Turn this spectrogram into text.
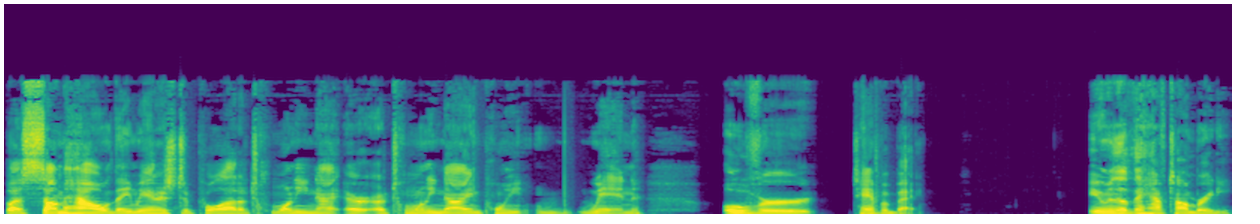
But somehow they managed to pull out a 29 or a 29 point win over Tampa Bay even though they have Tom Brady.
